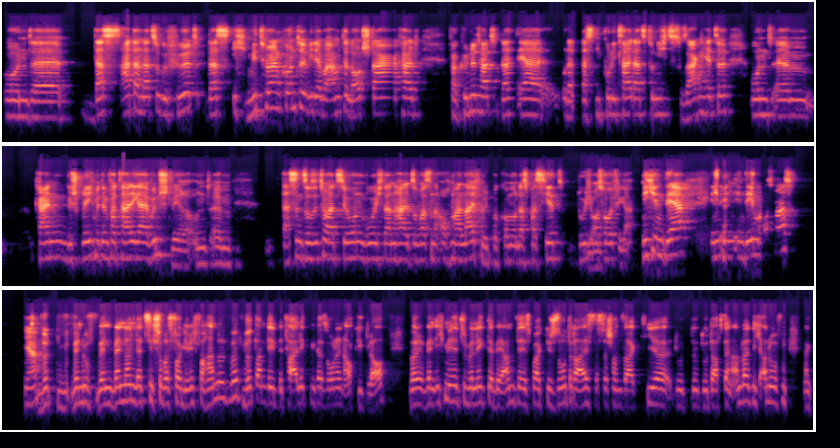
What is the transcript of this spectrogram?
Und äh, das hat dann dazu geführt, dass ich mithören konnte, wie der Beamte lautstark halt verkündet hat, dass er oder dass die Polizei dazu nichts zu sagen hätte und ähm, kein Gespräch mit dem Verteidiger erwünscht wäre. Und ähm, das sind so Situationen, wo ich dann halt sowas auch mal live mitbekomme und das passiert durchaus mhm. häufiger. Nicht in der, in, in, in dem Ausmaß. Ja. Wird, wenn, du, wenn, wenn dann letztlich sowas vor Gericht verhandelt wird, wird dann den beteiligten Personen auch geglaubt? Weil wenn ich mir jetzt überlege, der Beamte ist praktisch so dreist, dass er schon sagt, hier, du, du, du darfst deinen Anwalt nicht anrufen, dann,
